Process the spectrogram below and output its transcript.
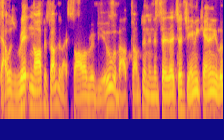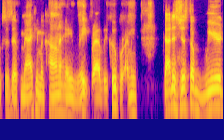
that was written off of something. I saw a review about something, and it said that said Jamie Kennedy looks as if Matthew McConaughey raped Bradley Cooper. I mean, that is just a weird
